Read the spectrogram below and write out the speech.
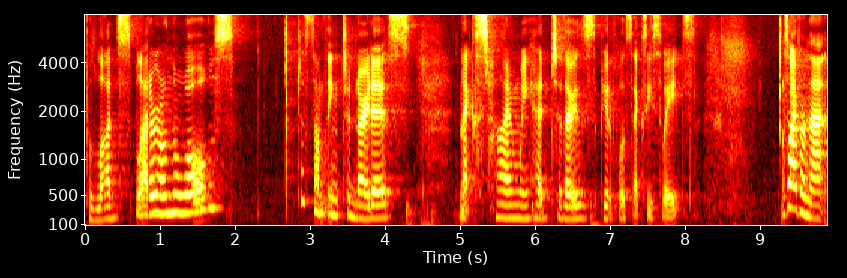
blood splatter on the walls. Just something to notice next time we head to those beautiful, sexy suites aside from that,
